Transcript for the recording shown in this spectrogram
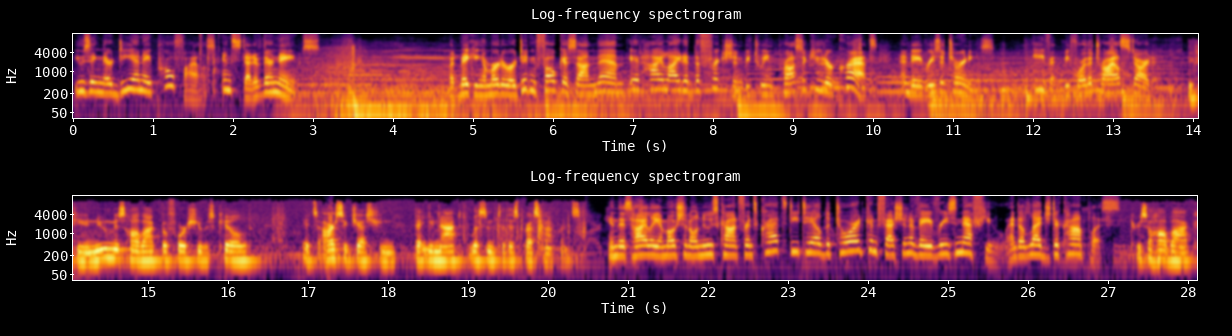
using their DNA profiles instead of their names. But Making a Murderer didn't focus on them, it highlighted the friction between prosecutor Kratz and Avery's attorneys, even before the trial started. If you knew Ms. Halbach before she was killed, it's our suggestion that you not listen to this press conference. In this highly emotional news conference, Kratz detailed the torrid confession of Avery's nephew and alleged accomplice. Teresa Halbach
